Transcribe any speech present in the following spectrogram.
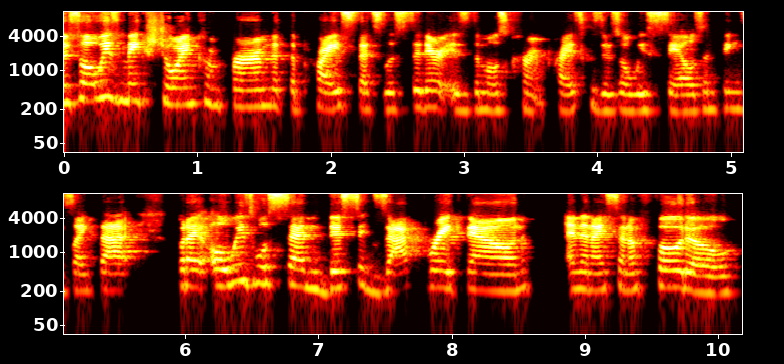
just always make sure and confirm that the price that's listed there is the most current price because there's always sales and things like that. But I always will send this exact breakdown and then I send a photo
